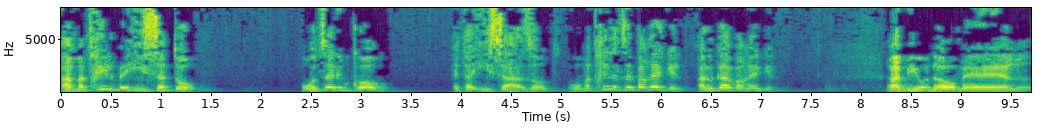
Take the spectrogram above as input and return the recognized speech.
המתחיל בעיסתו, הוא רוצה למכור את העיסה הזאת, הוא מתחיל את זה ברגל, על גב הרגל. רבי יהודה אומר,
